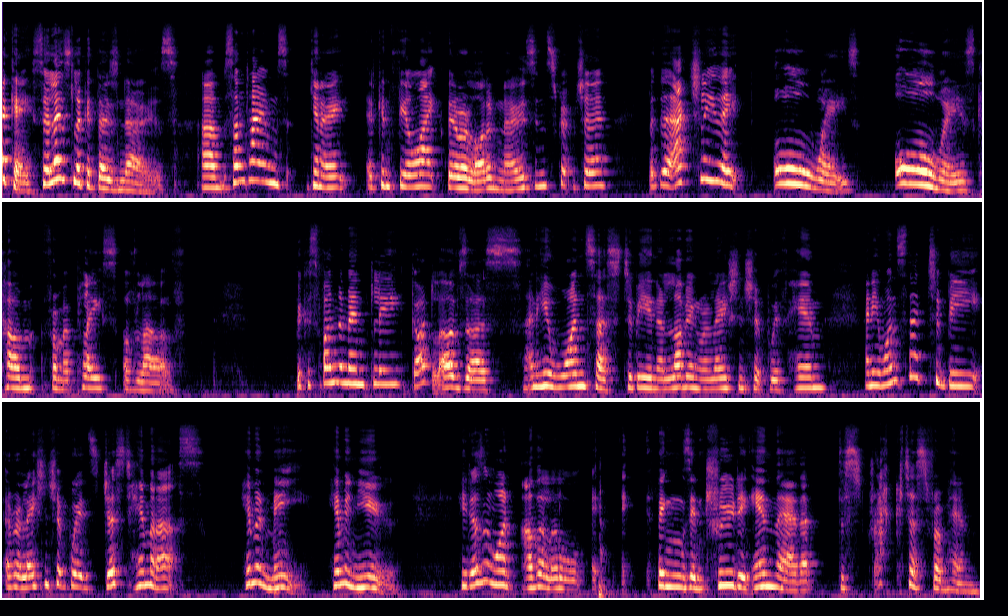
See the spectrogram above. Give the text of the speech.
Okay, so let's look at those no's. Um, sometimes, you know, it can feel like there are a lot of no's in scripture, but actually they always, always come from a place of love. Because fundamentally, God loves us and He wants us to be in a loving relationship with Him. And He wants that to be a relationship where it's just Him and us, Him and me, Him and you. He doesn't want other little eh, eh, things intruding in there that distract us from Him.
